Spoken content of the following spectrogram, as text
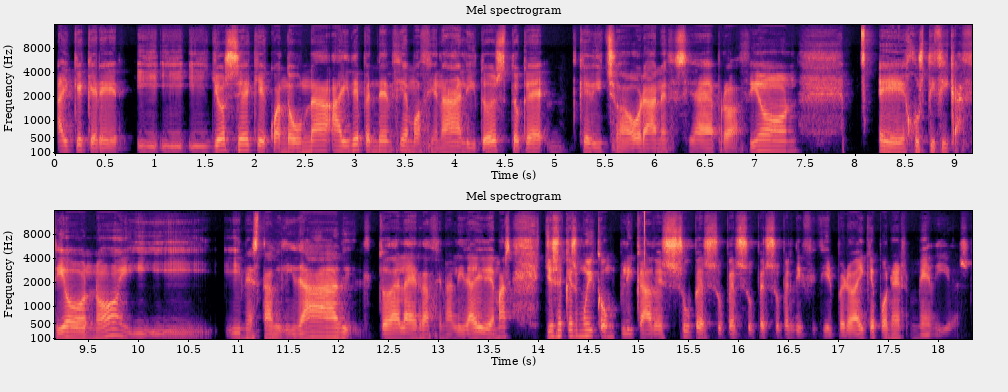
hay que querer. Y, yo sé que cuando una hay dependencia emocional y todo esto que, he dicho ahora, necesidad de aprobación, eh, justificación, ¿no? Y, inestabilidad, toda la irracionalidad y demás. Yo sé que es muy complicado, es súper, súper, súper, súper difícil, pero hay que poner medios,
